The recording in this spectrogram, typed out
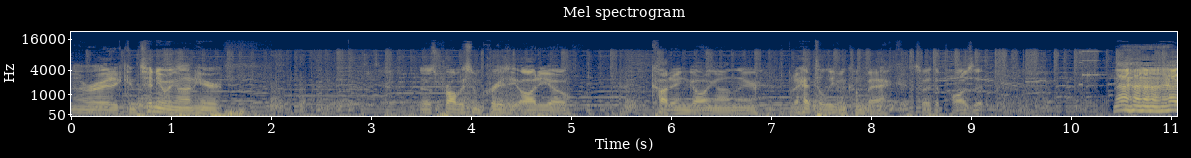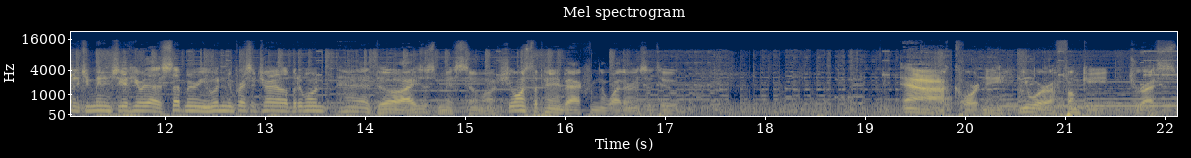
Alrighty, continuing on here. There's probably some crazy audio cutting going on there, but I had to leave and come back, so I had to pause it. How did you manage to get here without a submarine? Wouldn't impress a child, but it won't... Duh, I just missed so much. She wants the pay back from the Weather Institute. Ah, Courtney, you wear a funky dress,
